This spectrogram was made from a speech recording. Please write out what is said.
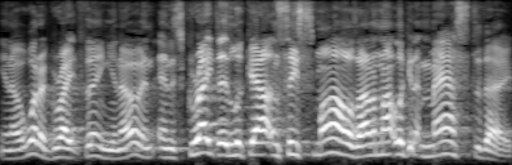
You know, what a great thing, you know, and, and it's great to look out and see smiles. I'm not looking at masks today.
